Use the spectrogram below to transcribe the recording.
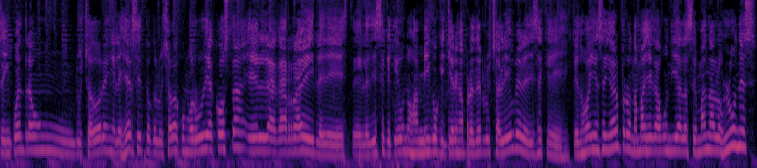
se encuentra un luchador en el ejército que luchaba como Rudy Acosta, él agarra y le, este, le dice que tiene unos amigos que quieren aprender lucha libre, le dice que, que nos vaya a enseñar, pero nada más llegaba un día a la semana, los lunes,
